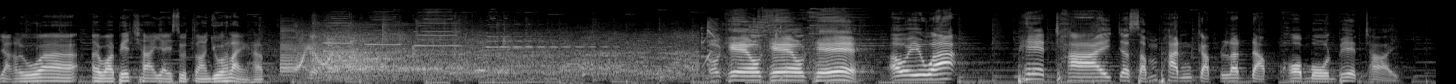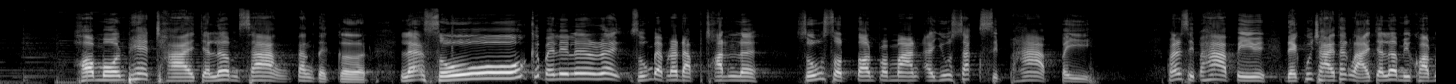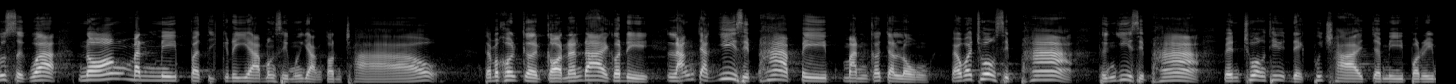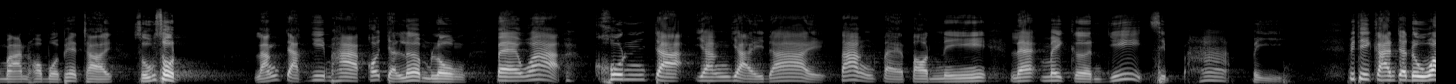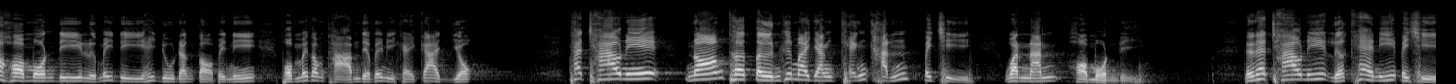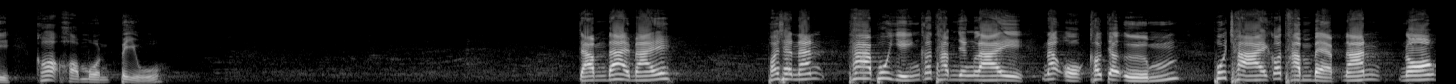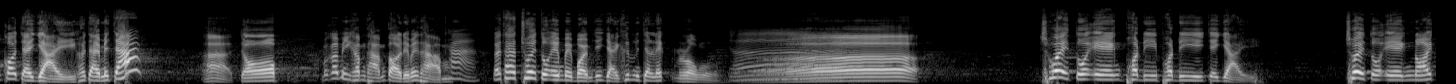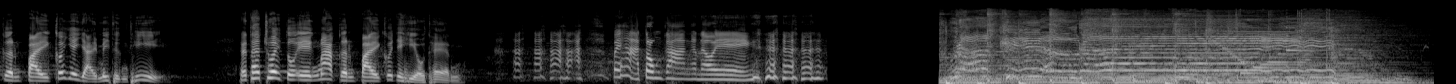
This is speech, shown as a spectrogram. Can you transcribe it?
อยากรู้ว่าอวัยวะเพศชายใหญ่สุดตอนอายุเท่าไหร่ครับ โอเค โอเค โอเคอวัยวะ เพศชายจะสัมพันธ์กับระดับฮอร์โมนเพศชาย ฮอร์โมนเพศชายจะเริ่มสร้างตั้งแต่เกิด และสูงขึ้นไปเรื่อยๆ สูงแบบระดับชันเลย สูงสดตอนประมาณอายุสัก 15 ปี เพราะฉะนั้น15 ปี เด็กผู้ชายทั้งหลายจะเริ่มมีความรู้สึกว่า น้องมันมีปฏิกิริยาบางสิ่งบางอย่างตอนเช้า แต่บางคนเกิดก่อนนั้นได้ก็ดี หลังจาก 25 ปีมันก็จะลง แปลว่าช่วง 15 ถึง 25 เป็นช่วงที่เด็กผู้ชายจะมีปริมาณฮอร์โมนเพศชายสูงสุด หลังจาก 25 ก็จะเริ่มลง แปลว่าคุณจะยังใหญ่ได้ตั้งแต่ตอนนี้และไม่เกิน 25 ปี วิธีการจะดูว่าฮอร์โมนดีหรือไม่ดีให้ดูดังต่อไปนี้ ผมไม่ต้องถามเดี๋ยวไม่มีใครกล้ายก ถ้าเช้านี้น้องเธอตื่นขึ้นมาอย่างแข็งขันไปฉี่ วันนั้นฮอร์โมนดี แต่ถ้าเช้านี้เหลือแค่นี้ไปฉี่ก็ฮอร์โมนปิ๋วจำได้ไหม เพราะฉะนั้นถ้าผู้หญิงเขาทำอย่างไร หน้าอกเขาจะอึม ผู้ชายก็ทำแบบนั้น น้องก็จะใหญ่เข้าใจไหมจ๊ะอ่าจบ มันก็มีคำถามต่อเดี๋ยวไม่ถามค่ะแล้วถ้าช่วยตัวเองบ่อยๆมันจะใหญ่ขึ้นหรือจะเล็กลงเอเอออช่วยตัวเองพอดีพอดีจะใหญ่ ช่วยตัวเองน้อยเกินไปก็จะใหญ่ไม่ถึงที่ แต่ถ้าช่วยตัวเองมากเกินไปก็จะเหี่ยวแทน ไปหาตรงกลางกันเอาเอง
